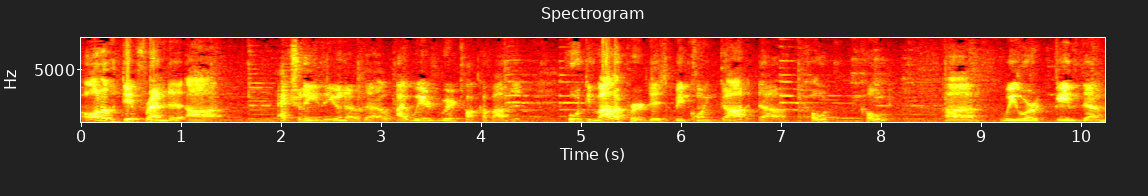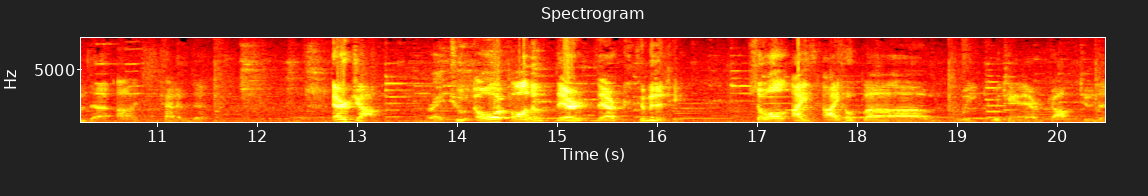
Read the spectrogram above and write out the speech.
all of different. Uh, actually, the, you know, the I we're we're talk about the, who developer this Bitcoin God uh, code code. Uh, we were give them the uh, kind of the air job Right. to all, all of their their community. So I I hope uh, um, we we can air drop to the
